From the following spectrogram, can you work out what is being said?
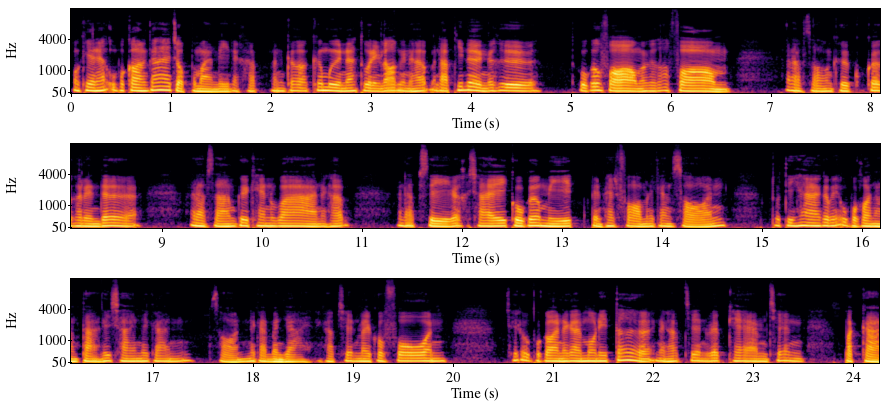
โอเคนะ อุปกรณ์ก็น่าจบประมาณนี้นะครับ มันก็เครื่องมือนะทวนอีกรอบหนึ่งนะครับ อันดับที่ 1 ก็คือ Google Form Microsoft Form อันดับ 2 คือ Google Calendar อันดับ 3 คือ Canva นะครับ อันดับ 4 ก็ใช้ Google Meet เป็นแพลตฟอร์มในการสอน ตัวที่ 5 ก็เป็นอุปกรณ์ต่างๆ ที่ใช้ในการสอนในการบรรยายนะครับ เช่นไมโครโฟน เช่นอุปกรณ์ในการมอนิเตอร์นะครับ เช่นเว็บแคม เช่นปากกา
